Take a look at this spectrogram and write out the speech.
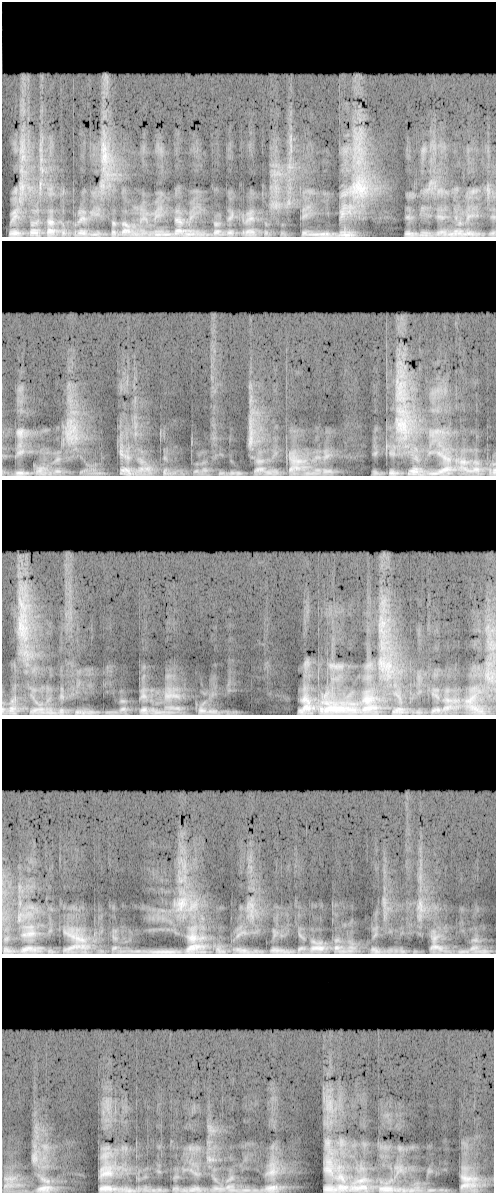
Questo è stato previsto da un emendamento al decreto sostegni bis del disegno legge di conversione, che ha già ottenuto la fiducia alle Camere e che si avvia all'approvazione definitiva per mercoledì. La proroga si applicherà ai soggetti che applicano gli ISA, compresi quelli che adottano regimi fiscali di vantaggio per l'imprenditoria giovanile e lavoratori in mobilità,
